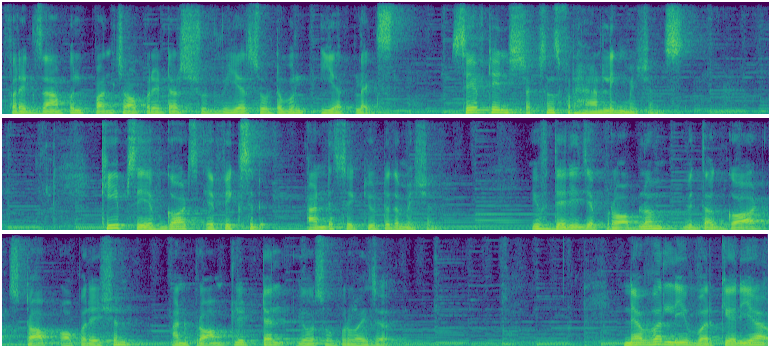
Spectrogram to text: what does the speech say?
For example, punch operators should wear suitable earplugs. Safety instructions for handling machines. Keep safeguards affixed and secure to the machine. If there is a problem with the guard, stop operation and promptly tell your supervisor. Never leave work area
